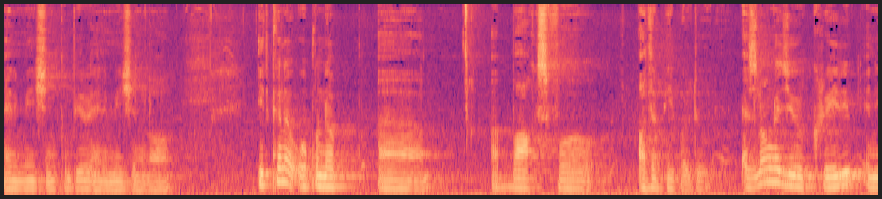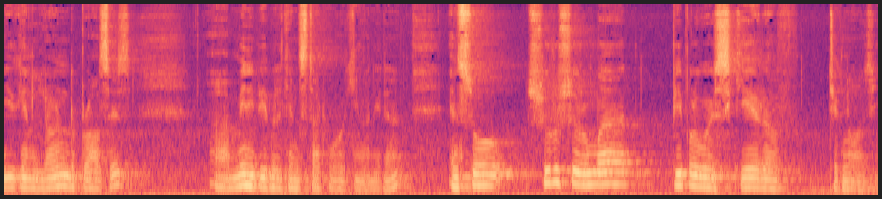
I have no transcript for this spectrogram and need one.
animation, computer animation and all, it kind of opened up uh, a box for other people to. As long as you're creative and you can learn the process, uh, many people can start working on it. Huh? And so, shuru suruma, people were scared of technology.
